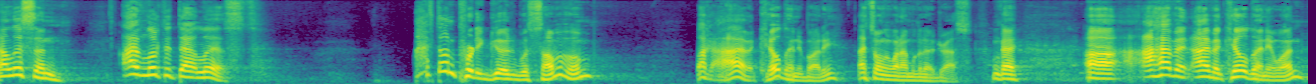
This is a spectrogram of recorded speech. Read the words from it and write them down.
Now listen, I've looked at that list. I've done pretty good with some of them. Like, I haven't killed anybody. That's the only one I'm going to address. Okay? Uh, I, haven't, I haven't killed anyone,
